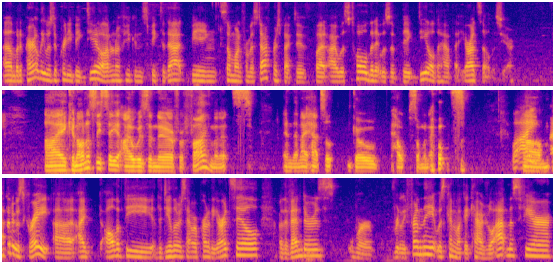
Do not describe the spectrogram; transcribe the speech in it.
um, but apparently it was a pretty big deal. I don't know if you can speak to that, being someone from a staff perspective, but I was told that it was a big deal to have that yard sale this year. I can honestly say I was in there for five minutes and then I had to go help someone else. Well, I, Um, I thought it was great. Uh, I all of the the dealers that were part of the art sale or the vendors were really friendly. It was kind of like a casual atmosphere.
